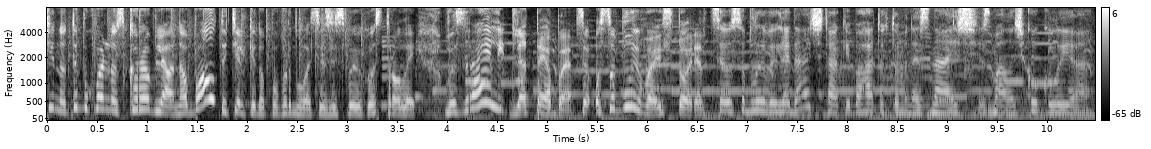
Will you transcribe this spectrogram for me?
Тіно, ти буквально з корабля на бал, ти тільки но повернулася зі своїх гастролей. В Ізраїлі для тебе це особлива історія. Це особливий глядач, так і багато хто мене знає ще з маличку, коли я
